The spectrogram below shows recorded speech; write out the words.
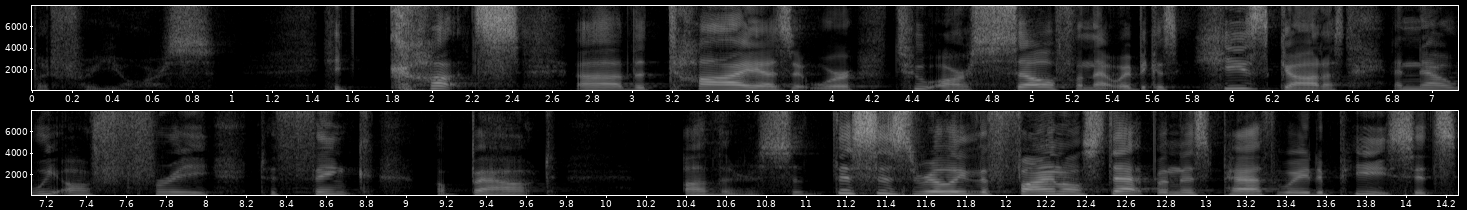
but for yours. He cuts uh, the tie, as it were, to ourself in that way because He's got us, and now we are free to think about others. So, this is really the final step in this pathway to peace. It's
